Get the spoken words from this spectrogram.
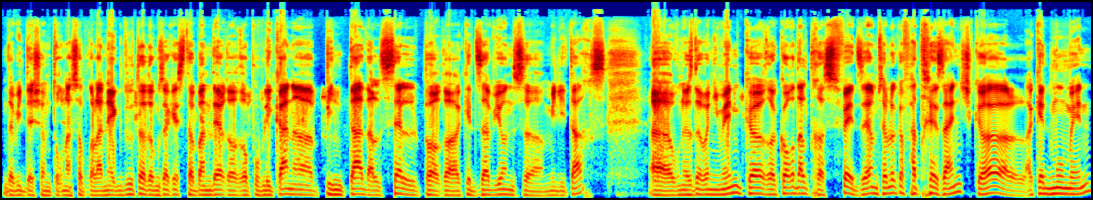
David, deixa'm tornar sobre l'anècdota, doncs aquesta bandera republicana pintada al cel per aquests avions uh, militars, uh, un esdeveniment que recorda altres fets, eh? em sembla que fa tres anys que aquest moment,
